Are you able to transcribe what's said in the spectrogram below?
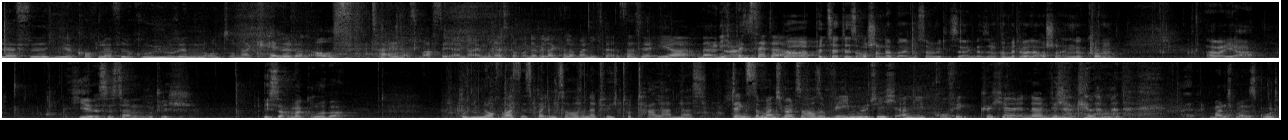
Löffel hier, Kochlöffel rühren und so einer Kelle dann austeilen. Das machst du ja in einem Restaurant. In der Villa Keller war nicht, da ist das ja eher, na, Ja, nicht da ist- Pinzette, aber Ja, Pinzette ist auch schon dabei, muss man wirklich sagen. Da sind wir mittlerweile auch schon angekommen. Aber ja, hier ist es dann wirklich, ich sag mal, gröber. Und noch was ist bei ihm zu Hause natürlich total anders. Denkst du manchmal zu Hause wehmütig an die Profiküche in der Villa Kellermann? Manchmal ist gut.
